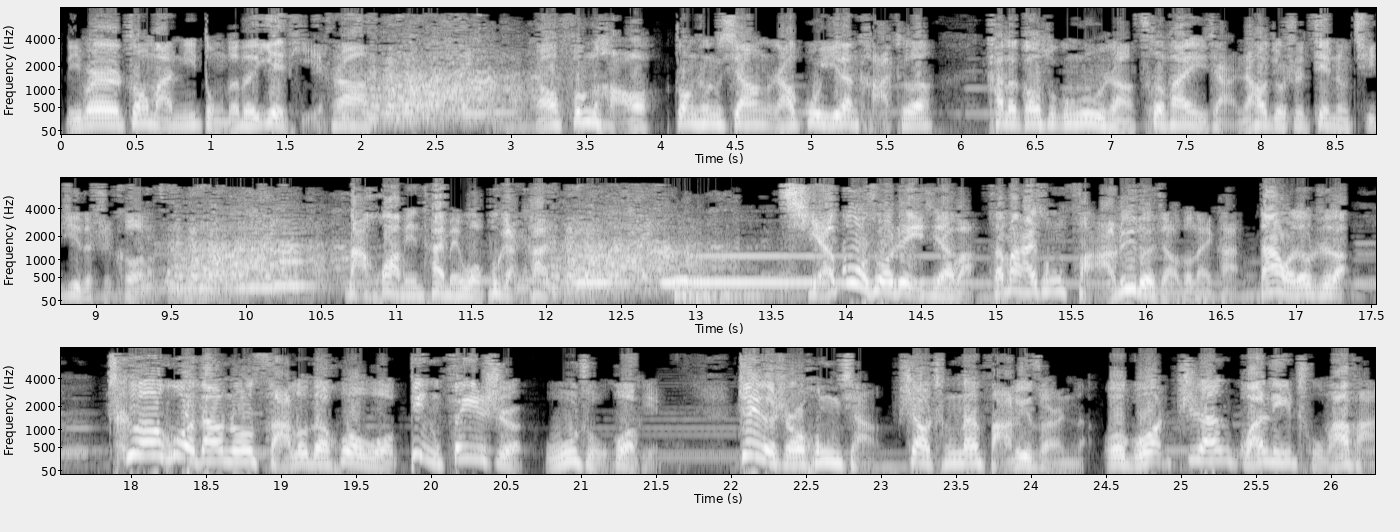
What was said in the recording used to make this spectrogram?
里边装满你懂得的液体是吧？然后封好，装成箱，然后雇一辆卡车开到高速公路上侧翻一下，然后就是见证奇迹的时刻了。那画面太美，我不敢看。且不说这些吧，咱们还从法律的角度来看。大家伙都知道，车祸当中洒落的货物并非是无主货品，这个时候哄抢是要承担法律责任的。我国《治安管理处罚法》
